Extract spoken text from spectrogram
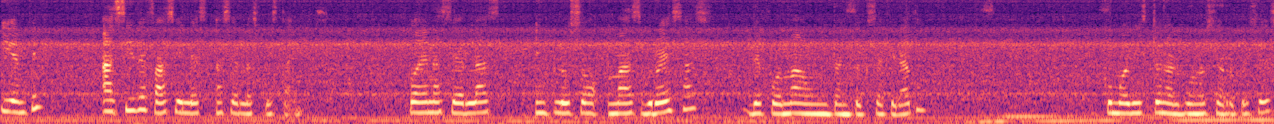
Y en fin, así de fácil es hacer las pestañas. Pueden hacerlas incluso más gruesas de forma un tanto exagerada como he visto en algunos RPCs.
